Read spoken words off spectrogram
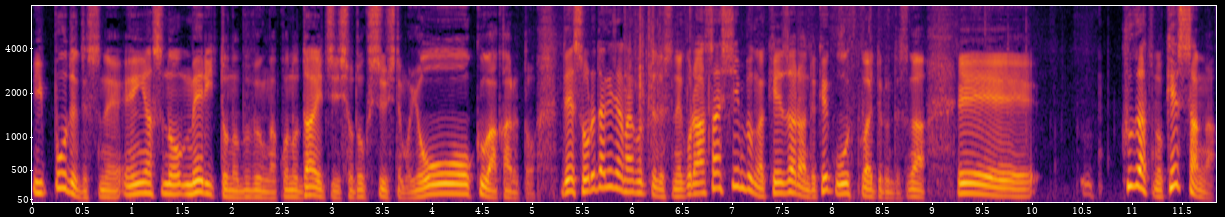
一方でですね、円安のメリットの部分がこの第一所得収支でもよーくわかると。で、それだけじゃなくてですね、これ朝日新聞が経済欄で結構大きく書いてるんですが、えー、9月の決算が、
